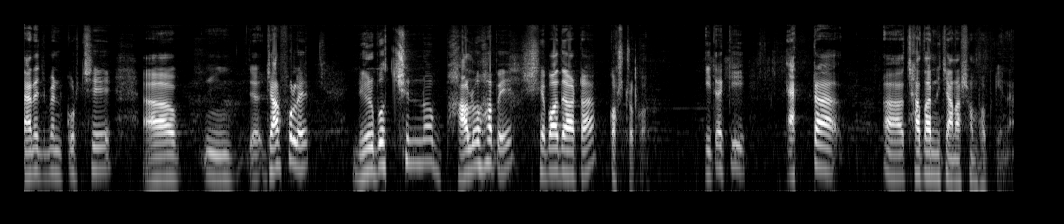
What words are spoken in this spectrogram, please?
ম্যানেজমেন্ট করছে যার ফলে নিরবচ্ছিন্ন ভালোভাবে সেবা দেওয়াটা কষ্টকর। এটা কি একটা ছাতা নিচে আনা সম্ভব কিনা?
